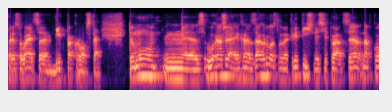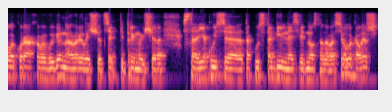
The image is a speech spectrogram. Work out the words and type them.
пересувається в бік Покровська. Тому е, угрожає загрозлива критична ситуація навколо Курахова. Ви вірно говорили, що це ста- якусь е, таку стабільність відносно новосілок, але ж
